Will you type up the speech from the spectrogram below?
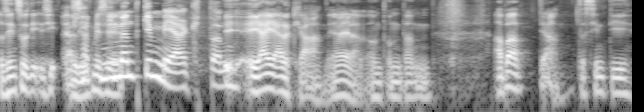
sind so die, das Erlebnisse. hat niemand gemerkt dann. Ja, ja, klar. Ja, ja. Und, und dann, aber ja, das sind die,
